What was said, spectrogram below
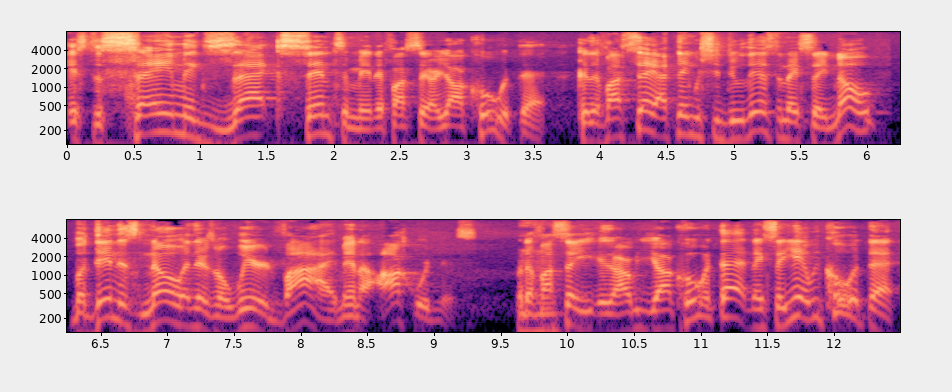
it's the same exact sentiment. If I say, are y'all cool with that? Because if I say I think we should do this, and they say no, but then it's no, and there's a weird vibe and an awkwardness. But mm-hmm. if I mm-hmm. say, are y'all cool with that? And they say, yeah, we cool with that.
